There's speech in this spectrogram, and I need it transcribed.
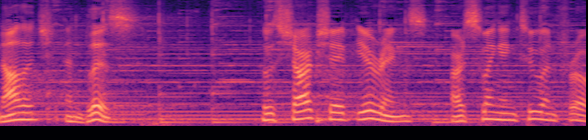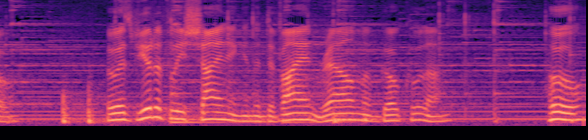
knowledge, and bliss, whose shark shaped earrings are swinging to and fro, who is beautifully shining in the divine realm of Gokula, who,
